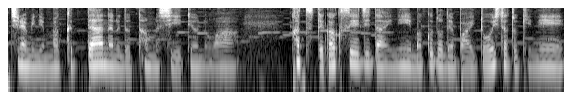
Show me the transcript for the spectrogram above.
ちなみにマクダーナルド魂っていうのはかつて学生時代にマクドでバイトをした時に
